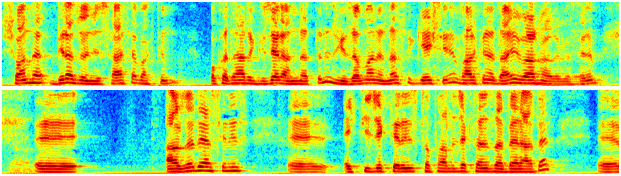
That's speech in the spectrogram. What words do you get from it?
Şu anda biraz önce saate baktım. O kadar güzel anlattınız ki zamanın nasıl geçtiğini farkına dahi varmadım efendim. Ee, arzu ederseniz e, ekleyeceklerinizi toparlayacaklarınızla beraber e,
